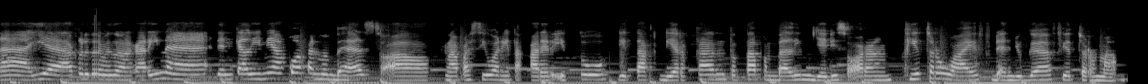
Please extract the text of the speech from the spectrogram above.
Nah, iya, aku ditemenin sama Karina dan kali ini aku akan membahas soal kenapa sih wanita karir itu ditakdirkan tetap kembali menjadi seorang future wife dan juga future mom.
